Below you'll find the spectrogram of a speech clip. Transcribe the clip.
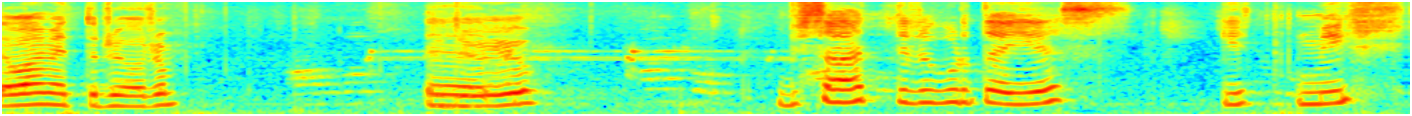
devam ettiriyorum. Videoyu. Bir saattir buradayız. Gitmiş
